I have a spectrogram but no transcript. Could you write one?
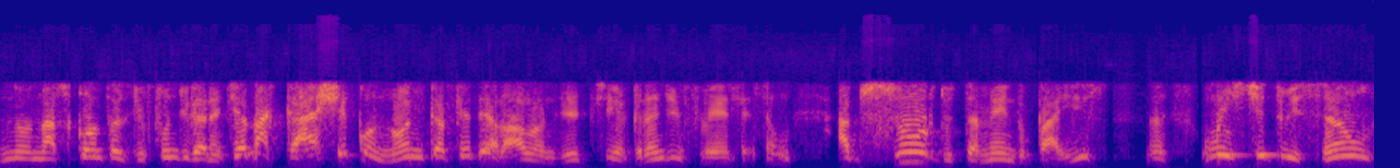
no, nas contas de fundo de garantia na Caixa Econômica Federal, onde ele tinha grande influência. Isso é um absurdo também do país. Né? Uma instituição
